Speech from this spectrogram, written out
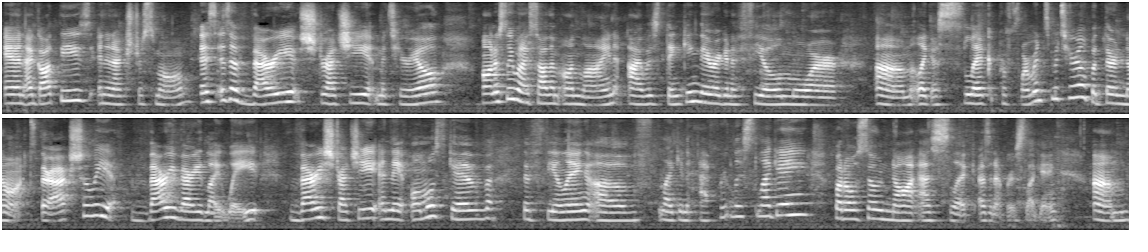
And I got these in an extra small. This is a very stretchy material. Honestly, when I saw them online, I was thinking they were gonna feel more um, like a slick performance material, but they're not. They're actually very, very lightweight, very stretchy, and they almost give the feeling of like an effortless legging, but also not as slick as an effortless legging. Um,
